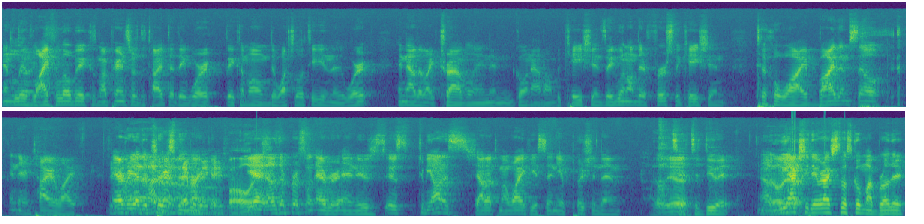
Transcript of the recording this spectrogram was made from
and live life a little bit. Because my parents are the type that they work, they come home, they watch a little TV, and they work. And now they're like traveling and going out on vacations. They went on their first vacation to Hawaii by themselves in their entire life. Every other My trip's parents been like vacation. Yeah, that was their first one ever, and it was it was to be honest. Shout out to my wife Yesenia pushing them Hell to, yeah. to do it. Um, Hell we yeah. actually they were actually supposed to go with my brother.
